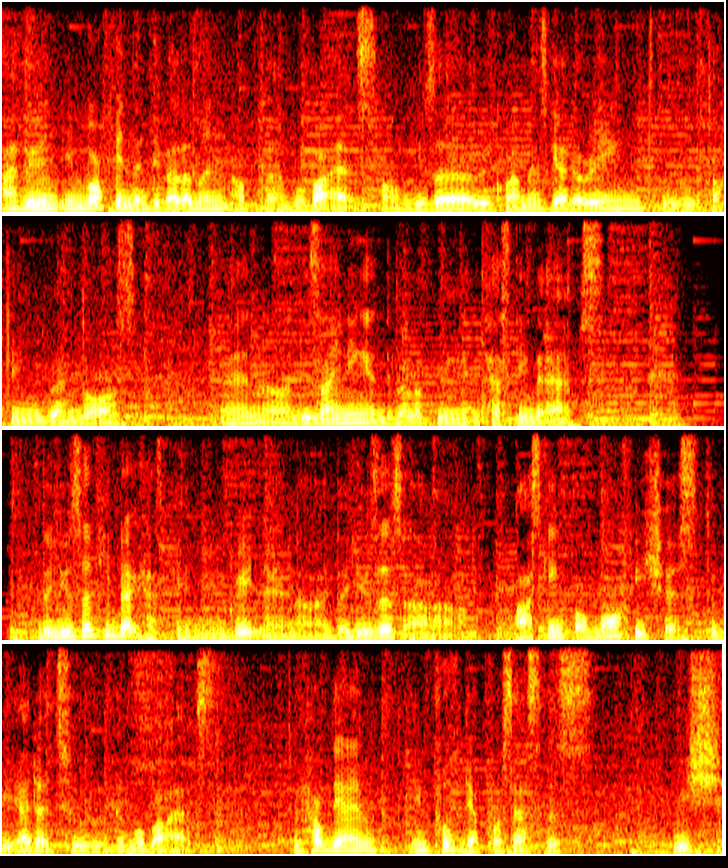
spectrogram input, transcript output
I've been involved in the development of the mobile apps from user requirements gathering to talking with vendors and uh, designing and developing and testing the apps. The user feedback has been great and uh, the users are asking for more features to be added to the mobile apps to help them improve their processes which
